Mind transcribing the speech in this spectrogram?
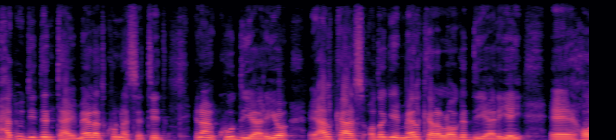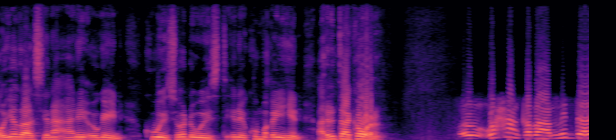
Maxaad u diidan tahay meelaad ku nasatid inaan kuu diyaariyo halkaas odagii meel kale looga diyaariyey. Hooyadaasina aanay ogeyn kuway soo dhawaystay inay ku maqan yihiin. Arrintaa ka waran waxaan qabaa midda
